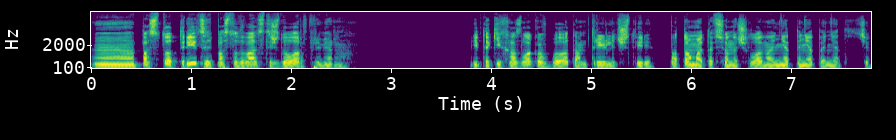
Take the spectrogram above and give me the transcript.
Э, по 130, по 120 тысяч долларов примерно. И таких разлоков было там 3 или 4. Потом это все начало на нет, на нет, на нет идти.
